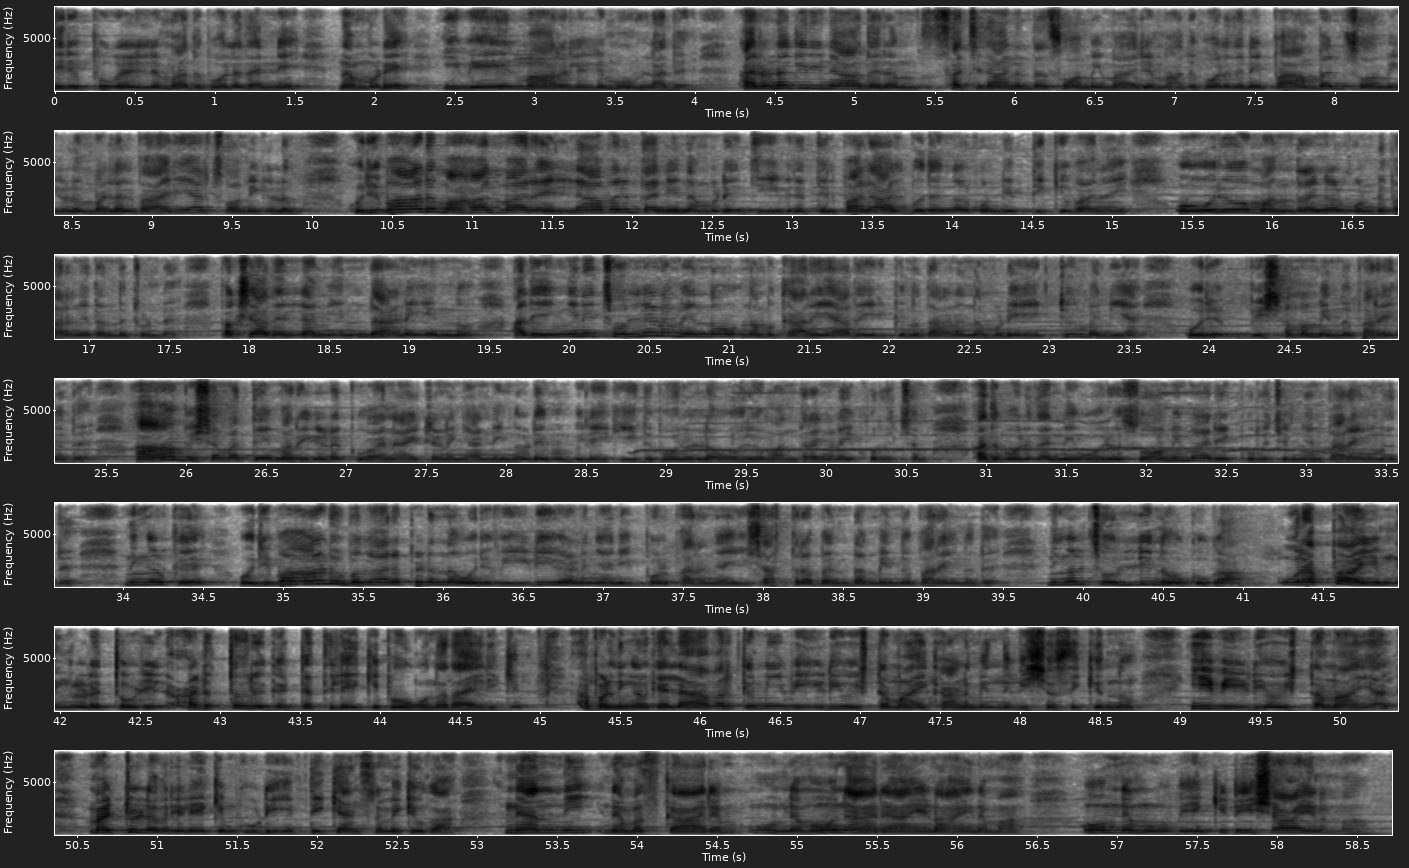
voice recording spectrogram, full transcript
തിരുപ്പുകളിലും അതുപോലെ തന്നെ നമ്മുടെ ഈ വേൽമാറലിലും ഉള്ളത്. അരുണഗിരിനാഥരും സച്ചിദാനന്ദ സ്വാമിമാരും അതുപോലെ തന്നെ പാമ്പൻ സ്വാമികളും വള്ളൽ വാരിയാർ സ്വാമികളും ഒരുപാട് മഹാന്മാർ എല്ലാവരും തന്നെ നമ്മുടെ ജീവിതത്തിൽ പല അത്ഭുതങ്ങൾ കൊണ്ടെത്തിക്കുവാനായി ഓരോ മന്ത്രങ്ങൾ കൊണ്ട് പറഞ്ഞു തന്നിട്ടുണ്ട്. പക്ഷെ അതെല്ലാം എന്താണ് എന്നോ അത് എങ്ങനെ ചൊല്ലണമെന്നോ നമുക്കറിയാതെ ഇരിക്കുന്നതാണ് നമ്മുടെ ഏറ്റവും വലിയ ഒരു വിഷമം എന്ന് പറയുന്നത്. ആ വിഷമത്തെ മറികടക്കുവാനായിട്ടാണ് ഞാൻ നിങ്ങളുടെ മുമ്പിലേക്ക് ഇതുപോലുള്ള ഓരോ മന്ത്രങ്ങളെക്കുറിച്ചും അതുപോലെ തന്നെ ഓരോ സ്വാമിമാരെക്കുറിച്ചും ഞാൻ പറയുന്നത്. നിങ്ങൾക്ക് ഒരുപാട് ഉപകാരപ്പെടുന്ന ഒരു വീഡിയോ ആണ് ഞാൻ ഇപ്പോൾ പറഞ്ഞ ഈ ശസ്ത്രബന്ധം എന്ന് പറയുന്നത്. നിങ്ങൾ ചൊല്ലി നോക്കുക. ഉറപ്പായും നിങ്ങളുടെ തൊഴിൽ അടുത്തൊരു ഘട്ടത്തിലേക്ക് പോകുന്നതായിരിക്കും. അപ്പോൾ നിങ്ങൾക്ക് എല്ലാവർക്കും ഈ വീഡിയോ ഇഷ്ടമായി കാണുമെന്ന് വിശ്വസിക്കുന്നു. ഈ വീഡിയോ ഇഷ്ടമായാൽ മറ്റുള്ളവരിലേക്കും കൂടി എത്തിക്കാൻ ശ്രമിക്കുക. നന്ദി നമസ്കാരം. ഓം നമോ നാരായണായ നമ. ഓം നമോ വെങ്കിടേശായ നമ.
